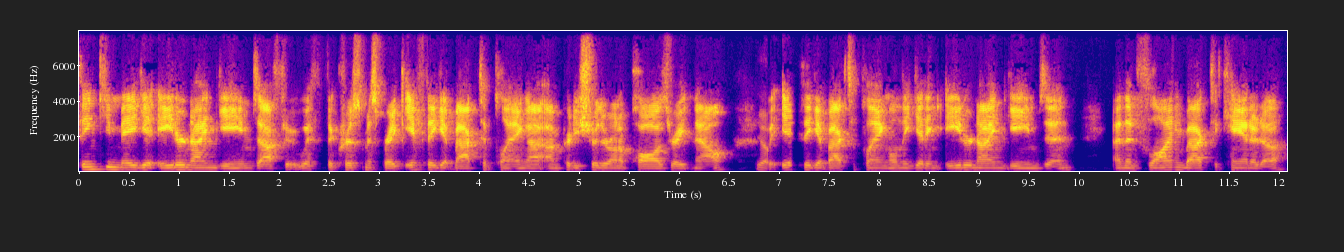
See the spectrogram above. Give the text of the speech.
think you may get eight or nine games after with the Christmas break if they get back to playing. I, am pretty sure they're on a pause right now. Yep. But if they get back to playing, only getting eight or nine games in, and then flying back to Canada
